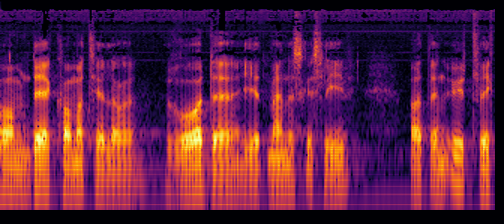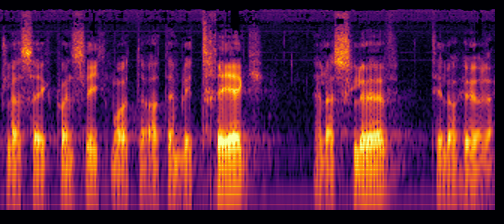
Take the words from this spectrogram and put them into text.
om det kommer til å råde i et menneskes liv, at en utvikler seg på en slik måte at en blir treg eller sløv til å høre.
